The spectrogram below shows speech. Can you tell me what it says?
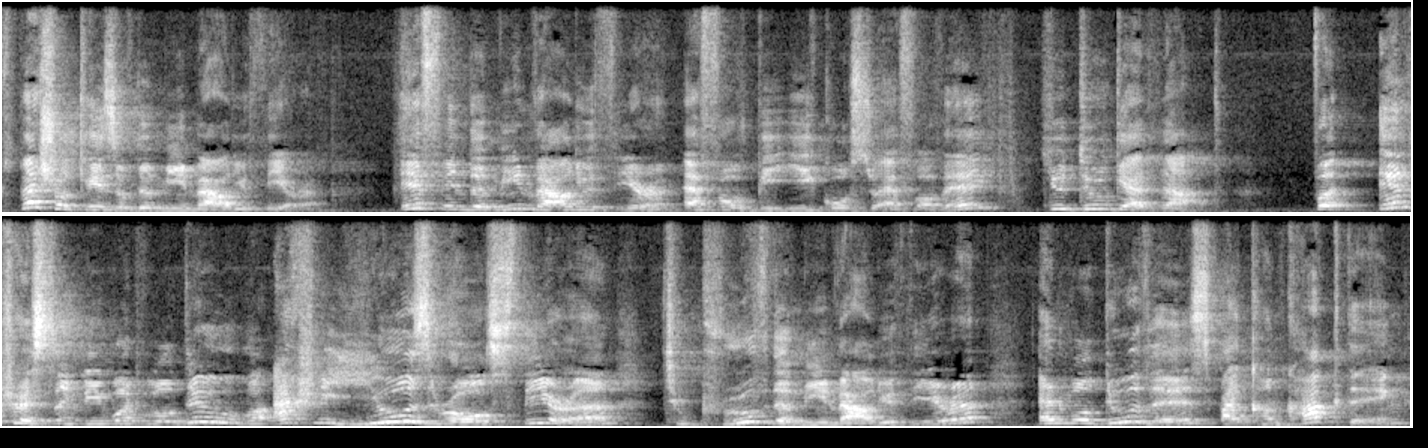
special case of the mean value theorem. If in the mean value theorem f of b equals to f of a, you do get that. But interestingly, what we'll do, we'll actually use Rolle's theorem to prove the mean value theorem, and we'll do this by concocting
